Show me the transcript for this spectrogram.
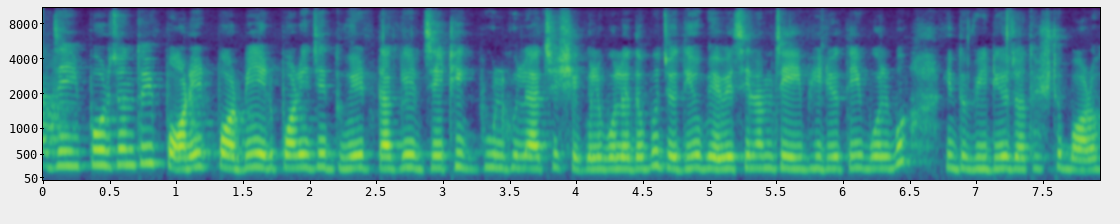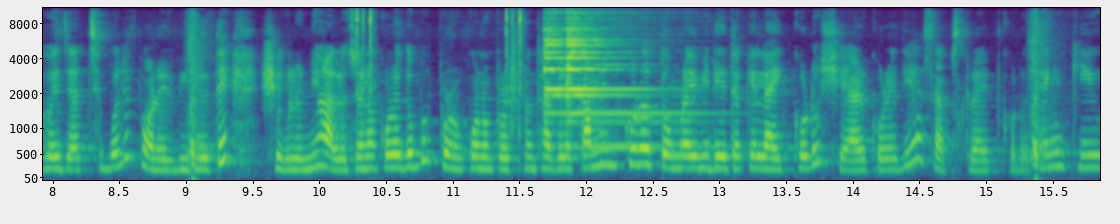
আজ এই পর্যন্তই। পরের পর্বে, এরপরে যে দুয়ের দাগের যে ঠিক ভুলগুলো আছে সেগুলো বলে দেবো। যদিও ভেবেছিলাম যে এই ভিডিওতেই বলব, কিন্তু ভিডিও যথেষ্ট বড় হয়ে যাচ্ছে বলে পরের ভিডিওতে সেগুলো নিয়ে আলোচনা করে দেবো। কোনো প্রশ্ন থাকলে কমেন্ট করো। তোমরা এই ভিডিওটাকে লাইক করো শেয়ার করে দিয়ে সাবস্ক্রাইব করো। থ্যাংক ইউ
